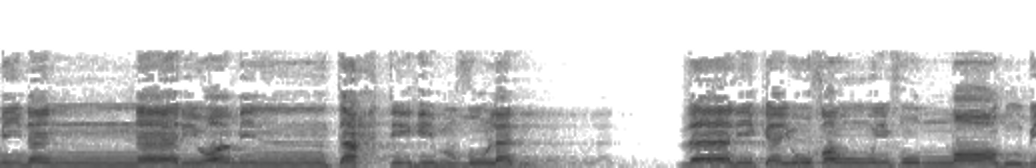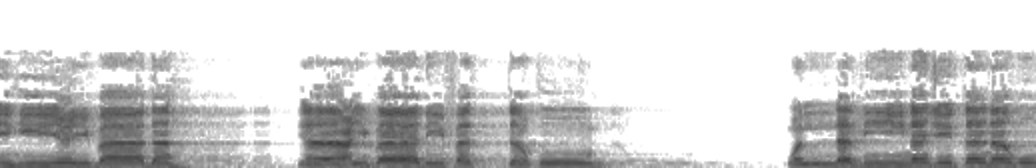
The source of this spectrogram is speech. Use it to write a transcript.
من النار ومن تحتهم ظلل. ذلك يخوف الله به عباده. يا عباد فاتقون. والذين اجتنبوا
